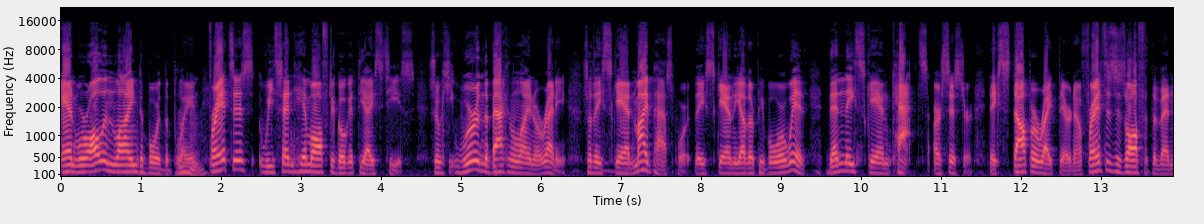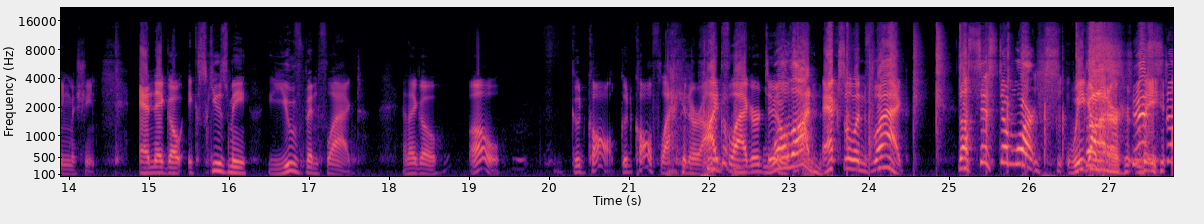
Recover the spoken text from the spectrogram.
And we're all in line to board the plane. Mm-hmm. Francis, we send him off to go get the iced teas. So he, we're in the back of the line already. So they scan my passport. They scan the other people we're with. Then they scan Kat's, our sister. They stop her right there. Now, Francis is off at the vending machine. And they go, Excuse me, you've been flagged. And I go, Oh, good call. Good call flagging her. I'd flag her too. Well done. Excellent flag. The system works. We The got her. The system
